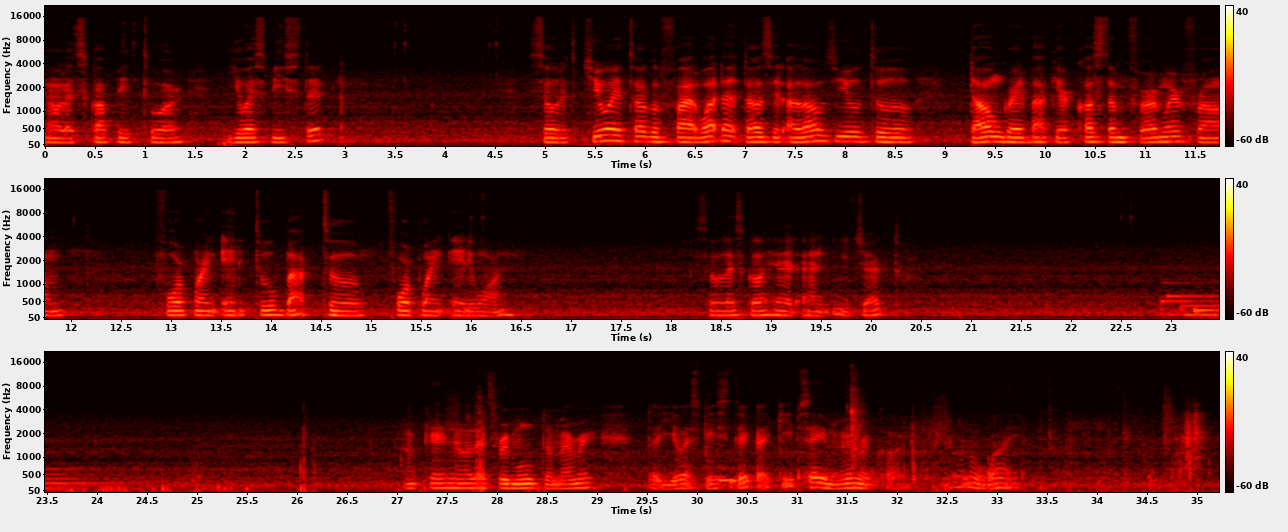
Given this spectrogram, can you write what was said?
now let's copy it to our USB stick. So the QA toggle file what that does it allows you to downgrade back your custom firmware from 4.82 back to 4.81 so let's go ahead and eject. Okay now let's remove the memory the USB stick I keep saying memory card. I don't know why.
